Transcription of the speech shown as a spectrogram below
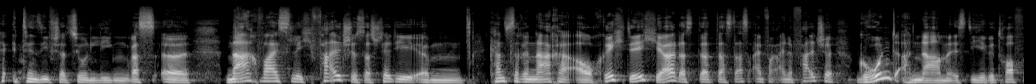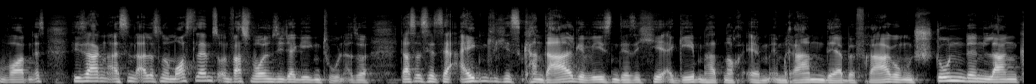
Intensivstationen liegen, was äh, nachweislich falsch ist. Das stellt die ähm, Kanzlerin nachher auch richtig, ja, dass, dass, dass das einfach eine falsche Grundannahme ist, die hier getroffen worden ist. Sie sagen, es sind alles nur Moslems und was wollen Sie dagegen dagegen tun. Also das ist jetzt der eigentliche Skandal gewesen, der sich hier ergeben hat, noch ähm, im Rahmen der Befragung und stundenlang.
